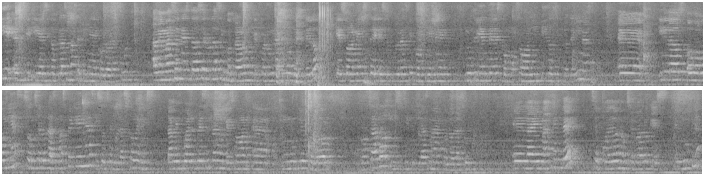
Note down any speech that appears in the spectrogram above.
y el, y el citoplasma se tiene de color azul. Además, en estas células encontraron lo que fueron granos de telo, que son este, estructuras que contienen nutrientes como son lípidos y proteínas. Eh, y las ovogonias son células más pequeñas y son células jóvenes. También pueden presentar lo que son eh, un núcleo color rosado y su citoplasma color azul. En la imagen D se puede observar lo que es el núcleo,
